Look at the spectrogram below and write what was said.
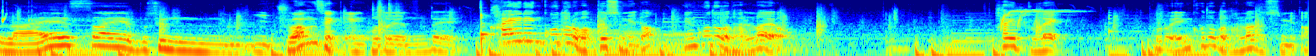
라에사의 무슨 이 주황색 encoder였는데 카일 encoder로 바뀌었습니다. encoder가 달라요. 카일 블랙 으로 encoder가 달라졌습니다.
